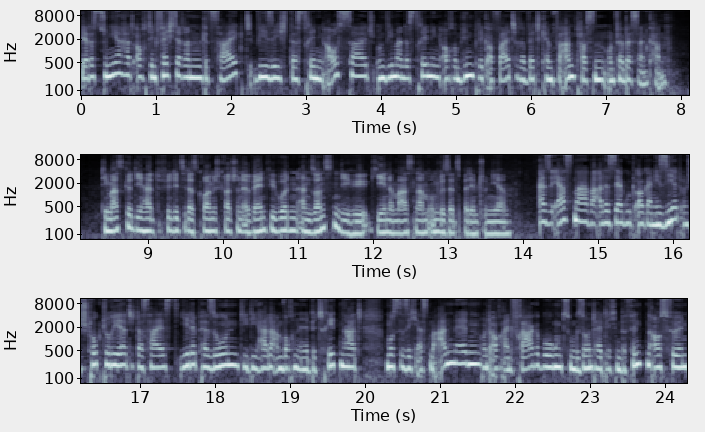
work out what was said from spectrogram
Ja, das Turnier hat auch den Fechterinnen gezeigt, wie sich das Training auszahlt und wie man das Training auch im Hinblick auf weitere Wettkämpfe anpassen und verbessern kann. Die Maske, die hat Felicitas Kräumisch gerade schon erwähnt. Wie wurden ansonsten die Hygienemaßnahmen umgesetzt bei dem Turnier? Also erstmal war alles sehr gut organisiert und strukturiert. Das heißt, jede Person, die die Halle am Wochenende betreten hat, musste sich erstmal anmelden und auch einen Fragebogen zum gesundheitlichen Befinden ausfüllen.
